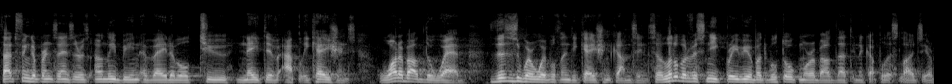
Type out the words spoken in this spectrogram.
that fingerprint sensor has only been available to native applications. What about the web? This is where web authentication comes in. So a little bit of a sneak preview, but we'll talk more about that in a couple of slides here.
